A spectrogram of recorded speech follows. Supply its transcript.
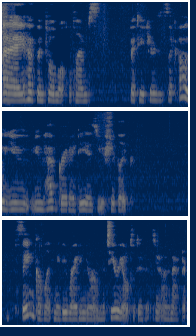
I have been told multiple times by teachers, it's like, oh, you you have great ideas. You should like think of like maybe writing your own material to do things, you know, as an actor.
